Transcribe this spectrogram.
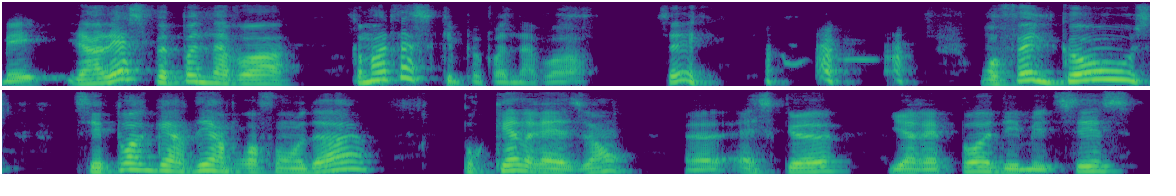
Mais dans l'Est, il ne peut pas en avoir. Comment est-ce qu'il ne peut pas en avoir? On fait une cause, c'est pas regarder en profondeur pour quelle raison? Euh, est-ce qu'il n'y aurait pas des métis.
